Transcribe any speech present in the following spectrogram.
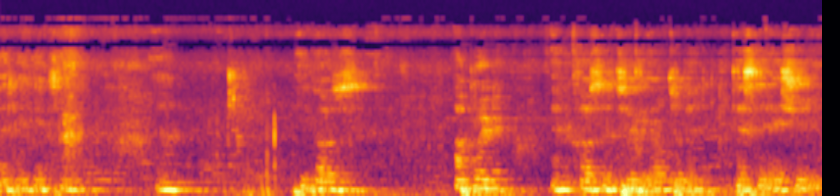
that he gets a, uh, he goes upward and closer to the ultimate destination,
